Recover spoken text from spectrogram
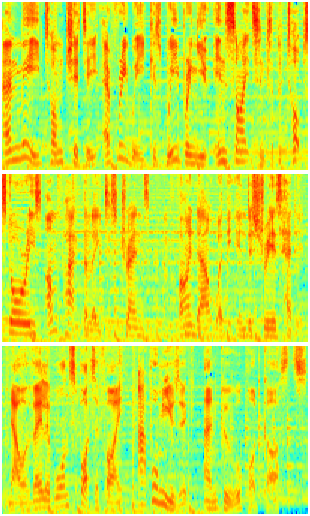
And me, Tom Chitty, every week as we bring you insights into the top stories, unpack the latest trends, and find out where the industry is headed. Now available on Spotify, Apple Music, and Google Podcasts.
